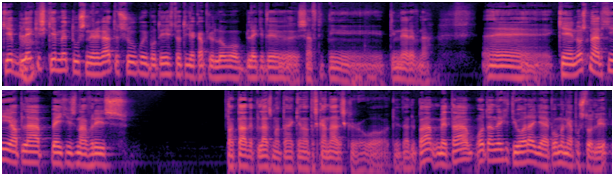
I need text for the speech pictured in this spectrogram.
και μπλέκεις και με τους συνεργάτες σου που υποτίθεται ότι για κάποιο λόγο μπλέκεται σε αυτή την, την έρευνα ε, και ενώ στην αρχή απλά έχεις να βρεις τα τάδε πλάσματα και να τα σκανάρεις ξέρω εγώ και τα λοιπά μετά όταν έρχεται η ώρα για επόμενη αποστολή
